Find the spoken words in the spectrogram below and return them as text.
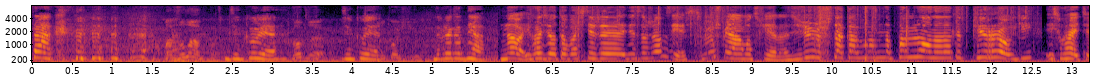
Tak, Bardzo ładnie. dziękuję, Dobrze, dziękuję. wielkości. Dobrego dnia. No i chodzi o to właśnie, że nie zdążyłam zjeść. Już miałam otwierać. Już taka byłam napalona na te pierogi. I słuchajcie,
